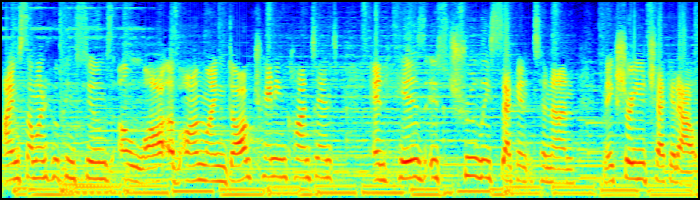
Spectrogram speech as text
I'm someone who consumes a lot of online dog training content, and his is truly second to none. Make sure you check it out.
